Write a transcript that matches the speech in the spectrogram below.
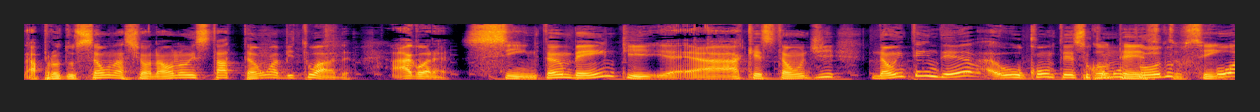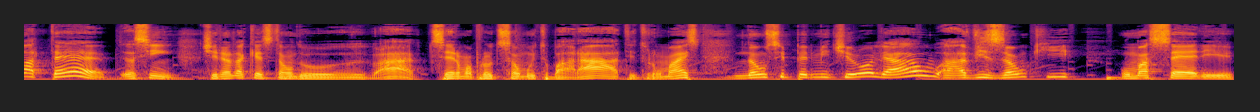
a produção nacional não está tão habituada. Agora, sim, também que é a questão de não entender o contexto, Contexto, como um todo, sim. ou até, assim, tirando a questão do ah, ser uma produção muito barata e tudo mais, não se permitir olhar o- a visão que uma série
